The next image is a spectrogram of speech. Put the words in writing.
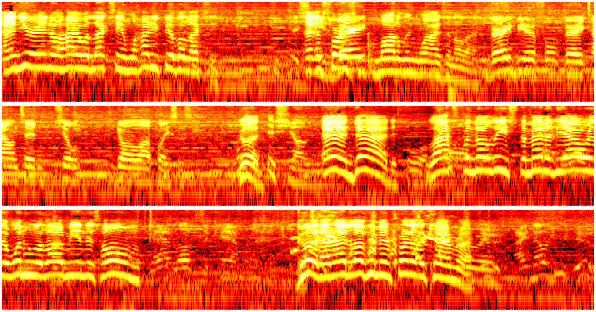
And you're in Ohio with Lexi, and how do you feel about Lexi? She's as far very, as modeling wise and all that. very beautiful, very talented. She'll go a lot of places. Good. This young And Dad, last but not least, the man of the hour, the one who allowed me in his home. Dad loves the camera. Good, and I love him in front of the camera. I know you do.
